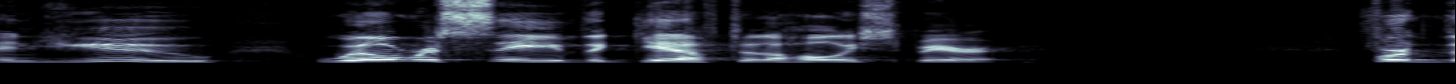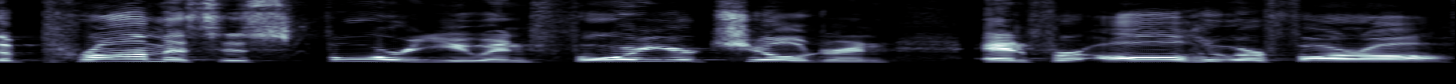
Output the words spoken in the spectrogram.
and you will receive the gift of the Holy Spirit. For the promise is for you and for your children and for all who are far off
